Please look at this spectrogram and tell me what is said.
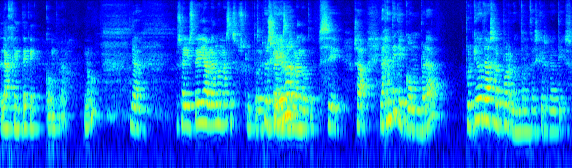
La gente que compra, ¿no? Ya. O sea, yo estoy hablando más de suscriptores, Pero no es que estás no- hablando tú. Sí. O sea, la gente que compra, ¿por qué no te vas al porno entonces, que es gratis?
